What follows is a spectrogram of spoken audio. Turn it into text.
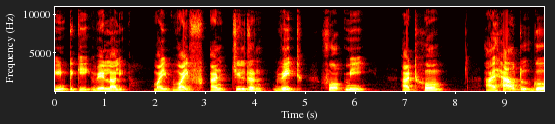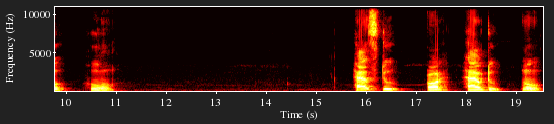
ఇంటికి వెళ్ళాలి. My wife and children wait for me at home I have to go home has to or have టును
